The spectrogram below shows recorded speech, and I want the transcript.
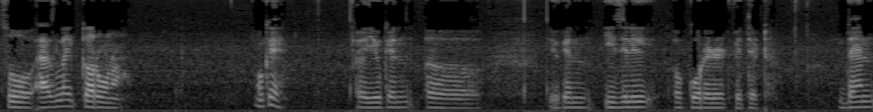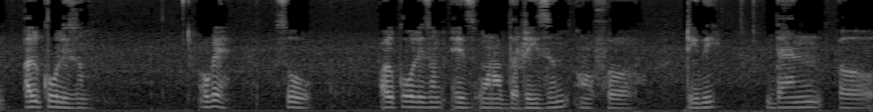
So as like corona okay uh, you can you can easily uh, correlate with it. Then alcoholism. Okay so alcoholism is one of the reason of uh, TB then uh,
